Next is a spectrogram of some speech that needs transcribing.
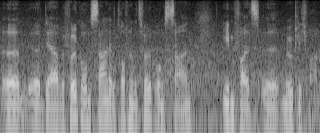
äh, der Bevölkerungszahlen, der betroffenen Bevölkerungszahlen ebenfalls äh, möglich waren.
